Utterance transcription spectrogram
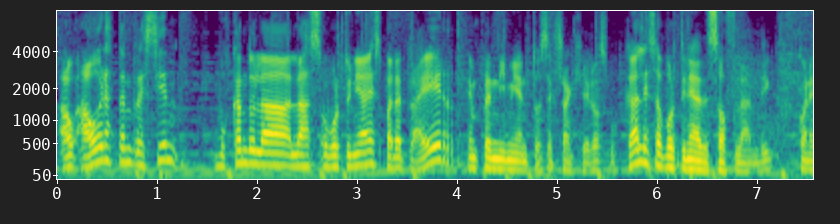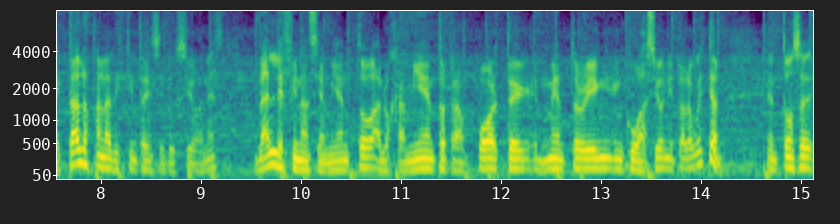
a- ahora están recién buscando la- las oportunidades para traer emprendimientos extranjeros, buscarles oportunidades de soft landing, conectarlos con las distintas instituciones, darles financiamiento, alojamiento, transporte, mentoring, incubación y toda la cuestión. Entonces,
